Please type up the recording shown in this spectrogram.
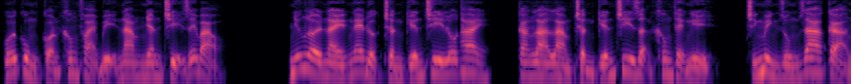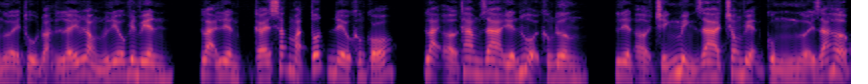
cuối cùng còn không phải bị nam nhân trị dễ bảo. Những lời này nghe được Trần Kiến Chi lỗ thai, càng là làm Trần Kiến Chi giận không thể nghỉ, chính mình dùng ra cả người thủ đoạn lấy lòng liêu viên viên, lại liền cái sắc mặt tốt đều không có, lại ở tham gia hiến hội không đương, liền ở chính mình ra trong viện cùng người giã hợp.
